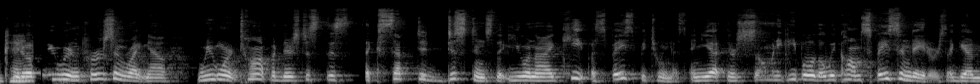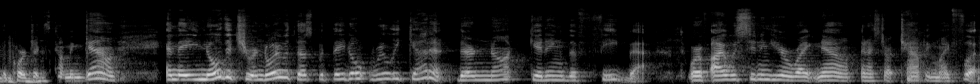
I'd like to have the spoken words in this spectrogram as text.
Okay. You know, if we were in person right now, we weren't taught, but there's just this accepted distance that you and I keep, a space between us. And yet there's so many people that we call them space invaders. Again, the mm-hmm. cortex coming down. And they know that you're annoyed with us, but they don't really get it. They're not getting the feedback. Or if I was sitting here right now and I start tapping my foot,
